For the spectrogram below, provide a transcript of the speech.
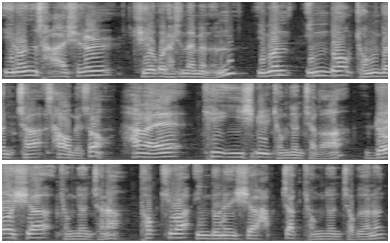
이런 사실을 기억을 하신다면은 이번 인도 경전차 사업에서 한화의 K-21 경전차가 러시아 경전차나 터키와 인도네시아 합작 경전차보다는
